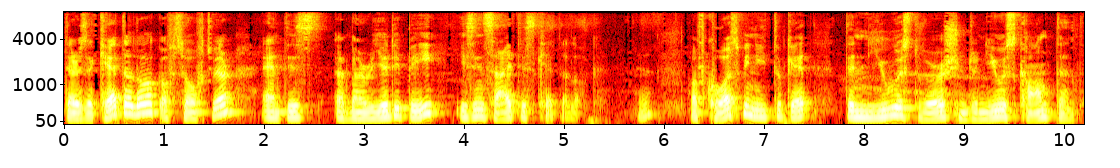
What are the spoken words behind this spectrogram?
There is a catalog of software and this uh, MariaDB is inside this catalog. Yeah? Of course, we need to get the newest version, the newest content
